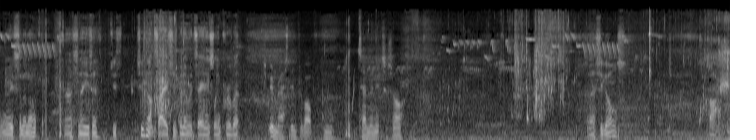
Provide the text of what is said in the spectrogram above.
Racing her out. Nice and easy. Eh? She's, she's not tired, she's been in retaining sleep for a bit. She's been resting for about mm, 10 minutes or so. There she goes. Gosh.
